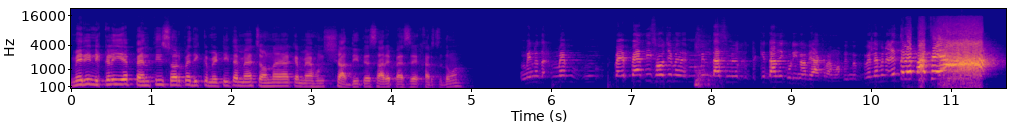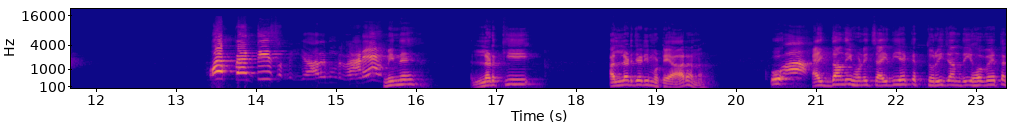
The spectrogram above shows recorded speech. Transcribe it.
ਮੇਰੀ ਨਿਕਲੀ ਹੈ 3500 ਰੁਪਏ ਦੀ ਕਮੇਟੀ ਤੇ ਮੈਂ ਚਾਹੁੰਦਾ ਆ ਕਿ ਮੈਂ ਹੁਣ ਸ਼ਾਦੀ ਤੇ ਸਾਰੇ ਪੈਸੇ ਖਰਚ ਦਵਾਂ। ਮੈਨੂੰ ਤਾਂ- ਮੈਂ ਮੈਂ 3500 ਚ ਮੈਂ- ਮੈਨੂੰ ਦੱਸ ਮੈਨੂੰ ਕਿੱਦਾਂ ਦੀ ਕੁੜੀ ਨਾਲ ਵਿਆਹ ਕਰਾਵਾਂ? ਵੀ ਮੈਂ ਪਹਿਲੇ ਮੈਨੂੰ ਇੱਧਰਲੇ ਪਾਸੇ ਆ! ਓਏ 3500 ਯਾਰ ਰਾਣੇ! ਮਹੀਨੇ ਲੜਕੀ ਅਲੜ ਜਿਹੜੀ ਮੁਟਿਆਰ ਆ ਨਾ ਉਹ ਵਾਹ। ਐਦਾਂ ਦੀ ਹੋਣੀ ਚਾਹੀਦੀ ਹੈ ਕਿ ਤੁਰੀ ਜਾਂਦੀ ਹੋਵੇ ਤਾਂ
